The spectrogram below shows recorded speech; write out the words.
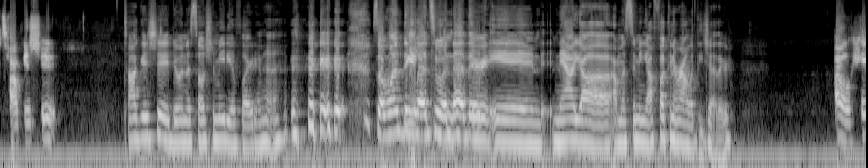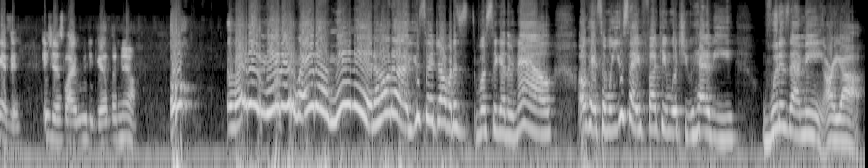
talking shit. Talking shit, doing the social media flirting, huh? so one thing led to another, and now y'all, I'm assuming y'all fucking around with each other. Oh heaven! It's just like we together now. Oh, Wait a minute, wait a minute. Hold up. You said y'all was, was together now. Okay, so when you say fucking with you heavy, what does that mean? Are y'all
